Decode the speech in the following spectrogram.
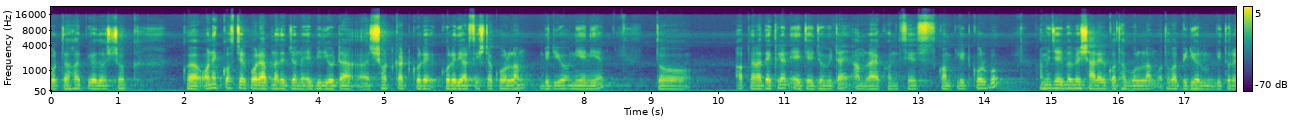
করতে হয়, প্রিয় দর্শক। অনেক কষ্টের পরে আপনাদের জন্য এই ভিডিওটা শর্টকাট করে করে দেওয়ার চেষ্টা করলাম ভিডিও নিয়ে নিয়ে। তো আপনারা দেখলেন এই যে জমিটায় আমরা এখন শেষ কমপ্লিট করব। আমি যেইভাবে সারের কথা বললাম অথবা ভিডিওর ভিতরে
